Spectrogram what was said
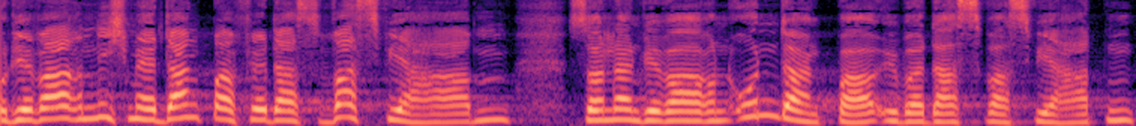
Und wir waren nicht mehr dankbar für das, was wir haben, sondern wir waren undankbar über das, was wir hatten,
